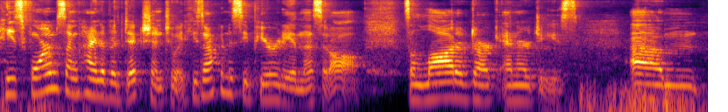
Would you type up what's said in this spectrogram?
he's formed some kind of addiction to it. He's not going to see purity in this at all. It's a lot of dark energies. Um,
